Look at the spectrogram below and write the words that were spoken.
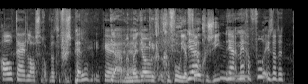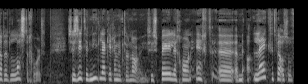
altijd lastig om dat te voorspellen. Ik, eh, Ja, maar met jouw ik- gevoel, je hebt veel gezien. Ja, Eh, mijn gevoel is dat het, dat het lastig wordt. Ze zitten niet lekker in het toernooi. Ze spelen gewoon echt... eh, lijkt het wel alsof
